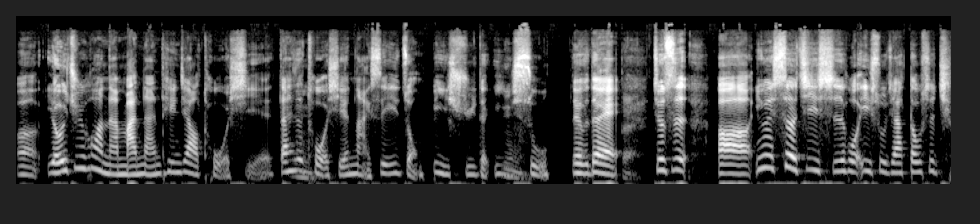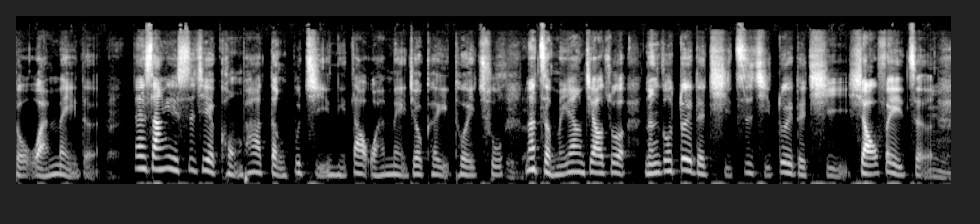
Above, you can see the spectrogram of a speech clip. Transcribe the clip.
呃，有一句话呢，蛮难听，叫妥协。但是妥协乃是一种必须的艺术，嗯、对不对？对，就是呃，因为设计师或艺术家都是求完美的，但商业世界恐怕等不及你到完美就可以推出。那怎么样叫做能够对得起自己，对得起消费者？嗯、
